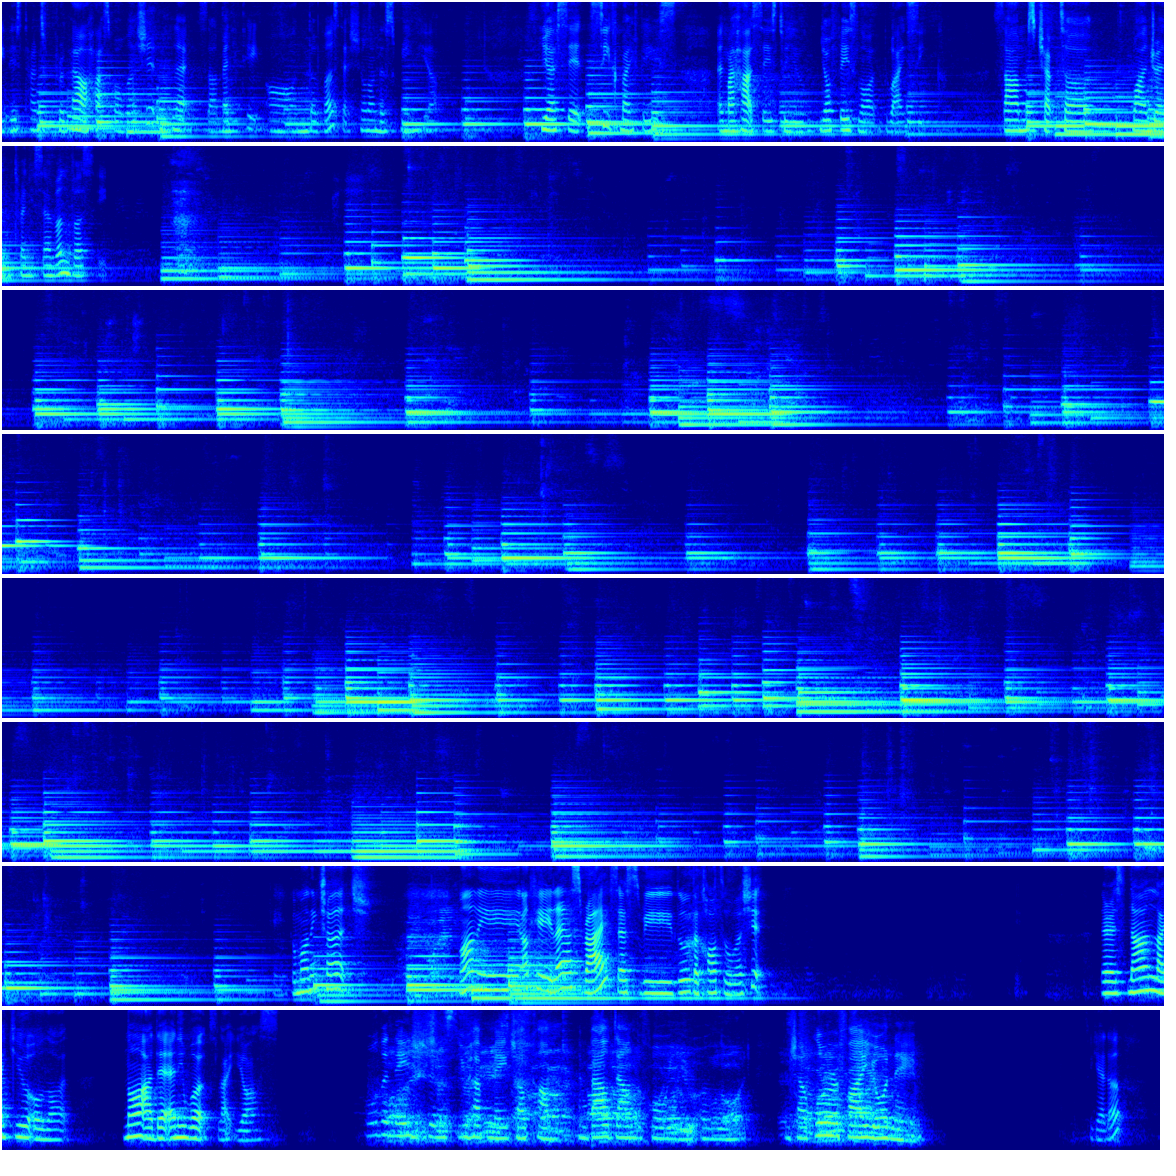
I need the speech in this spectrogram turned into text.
take this time to prepare our hearts for worship, let's uh, meditate on the verse that's shown on the screen here. You have said, Seek my face, and my heart says to you, Your face, Lord, do I seek. Psalms chapter 127, verse 8. Morning, church. Morning. Okay, let us rise as we do the call to worship. There is none like you, O Lord, nor are there any works like yours. All the nations you have made shall come and bow down before you, O Lord, and shall glorify your name. Together.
